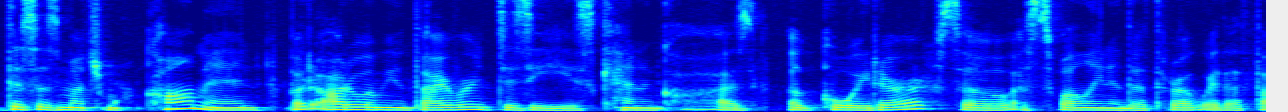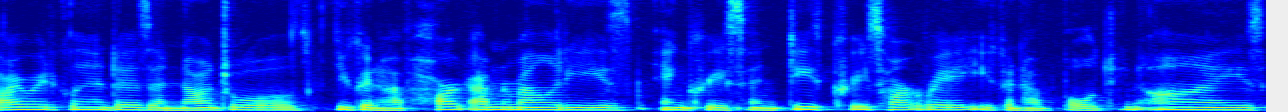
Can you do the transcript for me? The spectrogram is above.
this is much more common, but autoimmune thyroid disease can cause a goiter, so a swelling in the throat where the thyroid gland is, and nodules. You can have heart abnormalities, increase and decrease heart rate. You can have bulging eyes.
